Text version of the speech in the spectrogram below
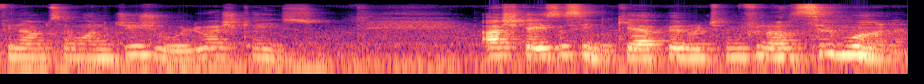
final de semana de julho, acho que é isso. Acho que é isso sim, que é a penúltima final de semana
